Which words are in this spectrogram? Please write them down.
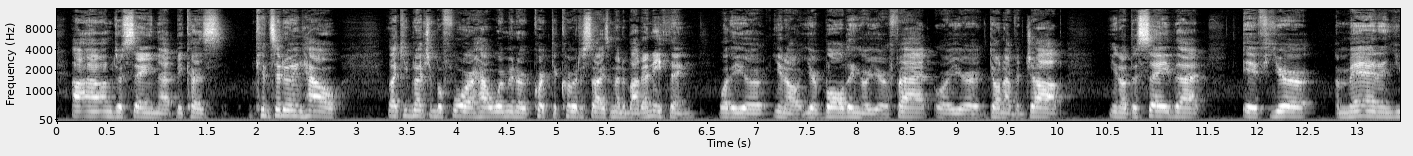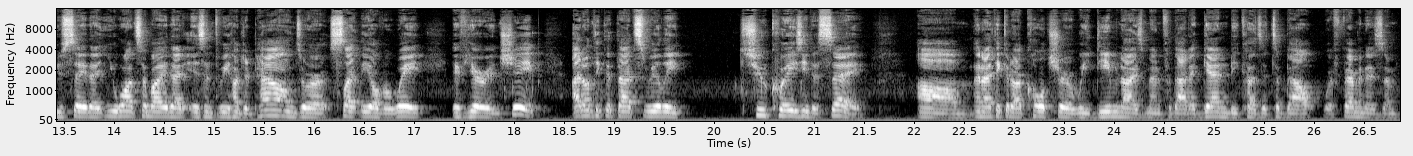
I'm just saying that because considering how, like you mentioned before, how women are quick to criticize men about anything, whether you're you know you're balding or you're fat or you don't have a job, you know, to say that if you're a man and you say that you want somebody that isn't 300 pounds or slightly overweight if you're in shape, I don't think that that's really too crazy to say. Um, and I think in our culture, we demonize men for that again because it's about with feminism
